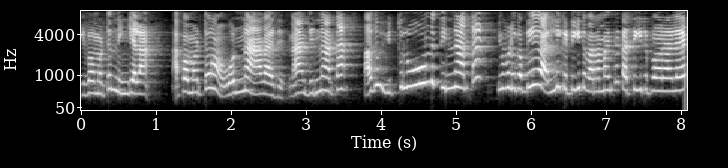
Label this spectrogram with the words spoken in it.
இவ மட்டும் திங்கலாம். அப்ப மட்டும் ஒண்ணும் ஆகாது. நான் தின்னாதான் அதுவும் இத்துளூண்டு தின்னாதான் இவளுக்கு அப்படியே அள்ளி கட்டிக்கிட்டு வர மாதிரி கத்திக்கிட்டு போறாளே.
